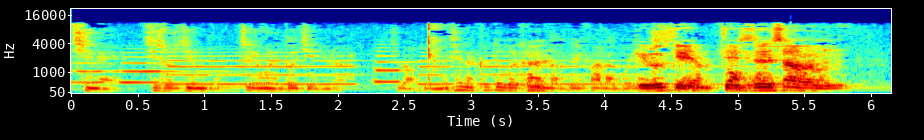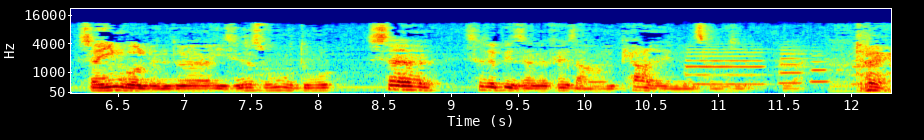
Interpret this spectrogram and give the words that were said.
积累、技术的进步，这些问题都解决了，是吧？我们现在可都可以看得到这些发达国家比如典典型的。像像英国伦敦，以前就是雾都，现在现在变成了非常漂亮的一座城市，对吧？对，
